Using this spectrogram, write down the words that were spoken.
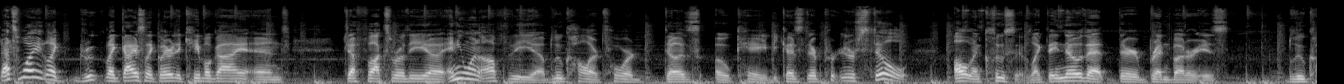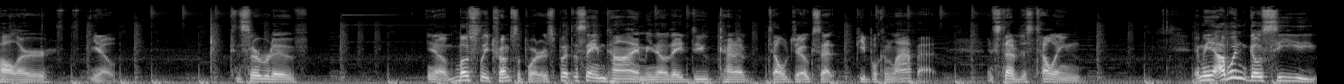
That's why like group like guys like Larry the Cable Guy and Jeff Foxworthy, uh, anyone off the uh, Blue Collar Tour does okay because they're they're still all inclusive. Like they know that their bread and butter is blue collar, you know, conservative, you know, mostly Trump supporters. But at the same time, you know, they do kind of tell jokes that people can laugh at instead of just telling. I mean, I wouldn't go see,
